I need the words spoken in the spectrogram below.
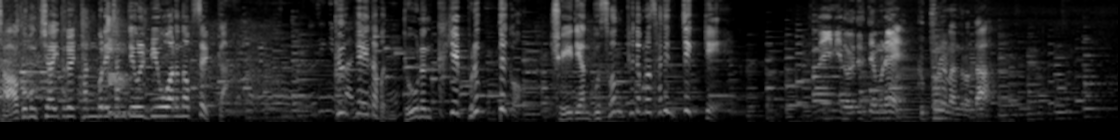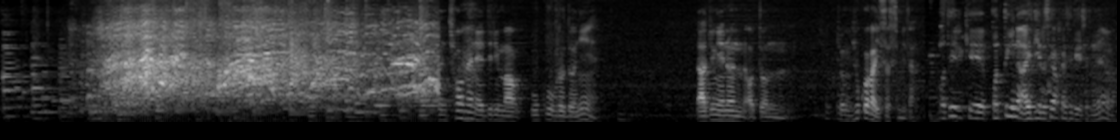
사고뭉치 아이들을 단번에 잠재울 묘화는 없을까 그. 해답은 두 눈 크게 부릅뜨고 최대한 무서운 표정으로 사진 찍기 선생님이 너희들 때문에 그 푼을 만들었다. 처음엔 애들이 막 웃고 그러더니 나중에는 어떤 좀 효과가 있었습니다. 어떻게 이렇게 번뜩이는 아이디어를 생각하시게 되셨나요?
